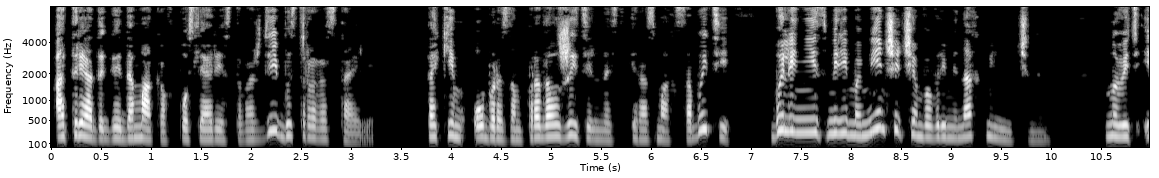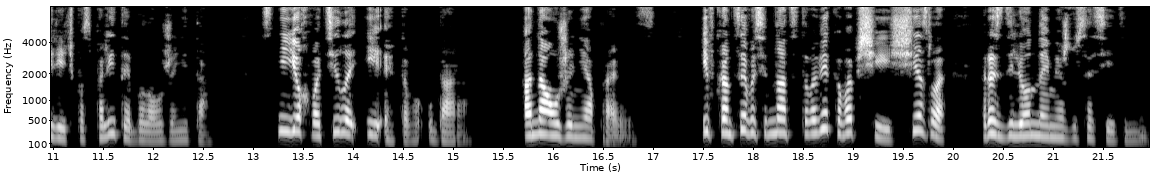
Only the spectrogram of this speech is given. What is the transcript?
Отряды гайдамаков после ареста вождей быстро растаяли. Таким образом, продолжительность и размах событий были неизмеримо меньше, чем во времена Хмельниччины. Но ведь и Речь Посполитая была уже не та. С нее хватило и этого удара. Она уже не оправилась. И в конце XVIII века вообще исчезла, разделенная между соседями.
